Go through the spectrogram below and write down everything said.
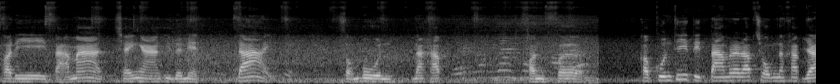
พอดีสามารถใช้งานอินเทอร์เน็ตได้ สมบูรณ์นะครับคอนเฟิร์มขอบคุณที่ติดตามและรับชมนะครับ อย่า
